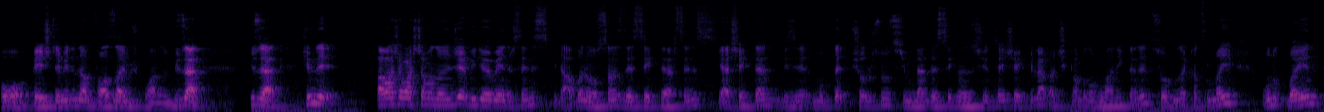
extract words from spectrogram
Oo 5'te 1'inden fazlaymış bu arada. Güzel. Güzel. Şimdi savaşa başlamadan önce videoyu beğenirseniz bir de abone olsanız desteklerseniz gerçekten bizi mutlu etmiş olursunuz. Şimdiden destekleriniz için teşekkürler. Açıklamada bulunan linklerden sorumuza katılmayı unutmayın.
